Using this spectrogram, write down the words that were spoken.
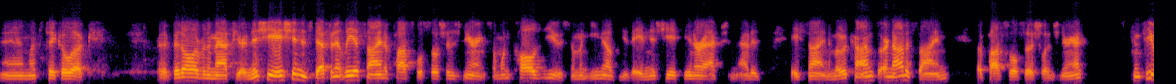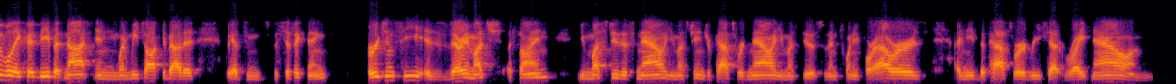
And let's take a look. A bit all over the map here. Initiation is definitely a sign of possible social engineering. Someone calls you, someone emails you, they initiate the interaction. That is a sign. Emoticons are not a sign of possible social engineering. Conceivable they could be, but not And when we talked about it. We had some specific things. Urgency is very much a sign you must do this now. You must change your password now. You must do this within 24 hours. I need the password reset right now. I'm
